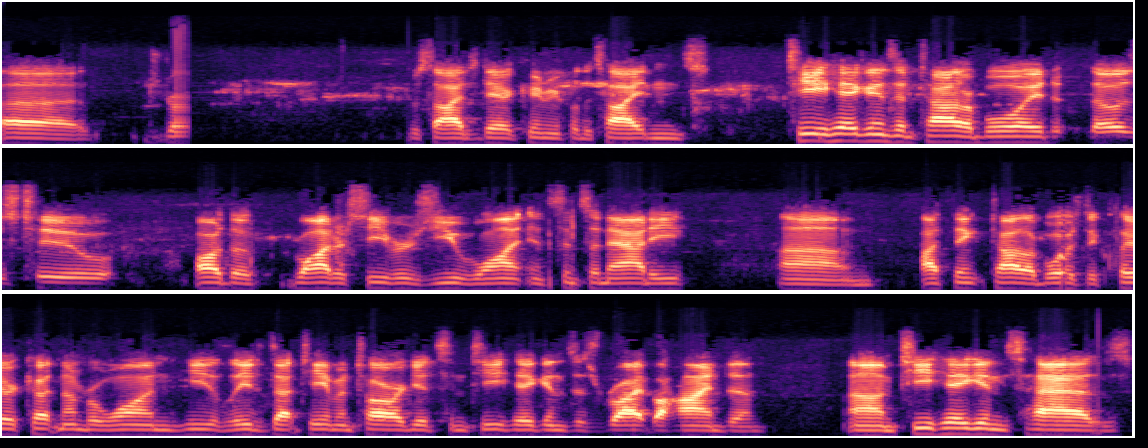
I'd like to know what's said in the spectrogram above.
uh, besides Derrick Henry for the Titans, Tee Higgins and Tyler Boyd, those two are the wide receivers you want in Cincinnati. Um, I think Tyler Boyd's the clear cut number one. He leads that team in targets, and Tee Higgins is right behind him. Um, Tee Higgins has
